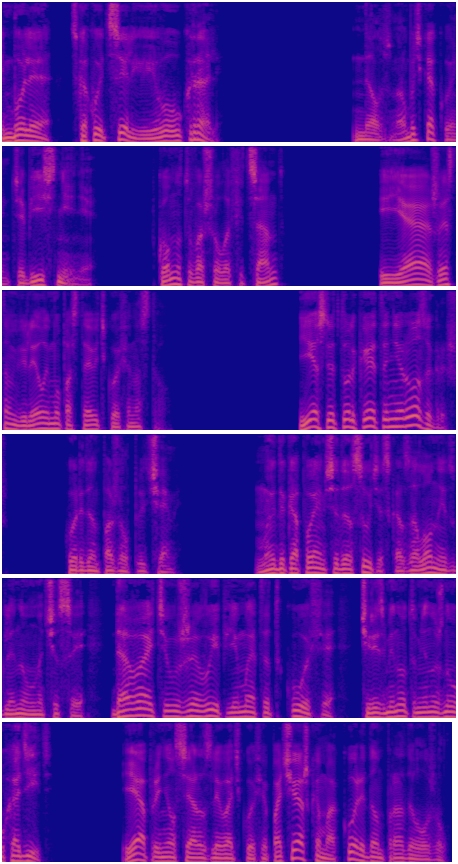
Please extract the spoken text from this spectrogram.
Тем более, с какой целью его украли. Должно быть какое-нибудь объяснение. В комнату вошел официант, и я жестом велел ему поставить кофе на стол. Если только это не розыгрыш, Коридон пожал плечами. Мы докопаемся до сути, сказал он и взглянул на часы. Давайте уже выпьем этот кофе. Через минуту мне нужно уходить. Я принялся разливать кофе по чашкам, а Коридон продолжил.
